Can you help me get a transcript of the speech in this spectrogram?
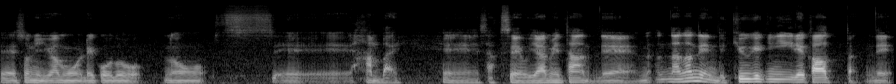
え、ソニーはもうレコードの、えー、販売、えー、作成をやめたんで7年で急激に入れ替わったんで、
